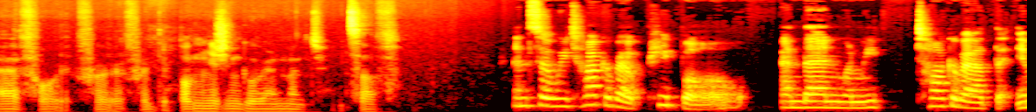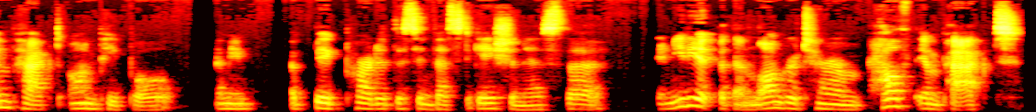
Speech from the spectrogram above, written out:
uh, for, for for the polynesian government itself. And so we talk about people and then when we talk about the impact on people i mean a big part of this investigation is the immediate but then longer term health impact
